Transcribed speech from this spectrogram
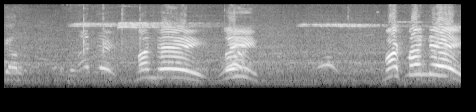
got it. Monday, leave. Mark Monday.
